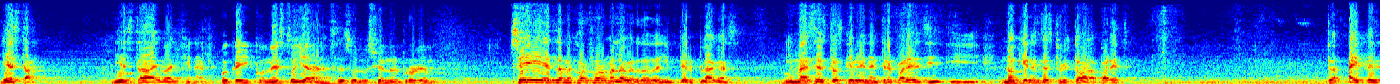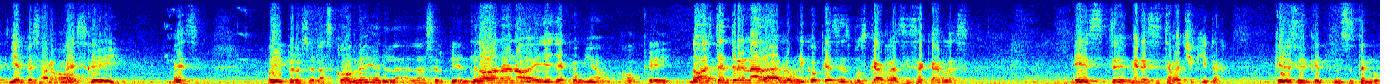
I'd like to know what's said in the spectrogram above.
Ya está, ya está, ahí va el final. Ok, con esto ya se soluciona el problema. Sí, es la mejor forma, la verdad, de limpiar plagas. Y más estas que vienen entre paredes y, y no quieres destruir toda la pared. Ahí ya empezaron, ¿ves? Ok. ¿Ves? Oye, ¿pero se las come la, la serpiente? No, no, no, ella ya comió. Ok. No, está entrenada, lo único que hace es buscarlas y sacarlas. Este, mira, esa estaba chiquita. Quiere decir que entonces tengo...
